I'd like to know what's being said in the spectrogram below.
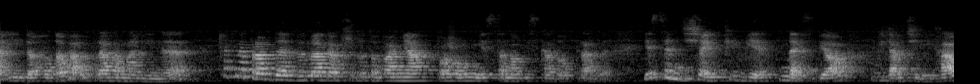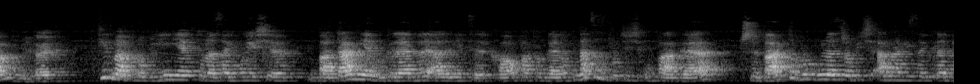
i dochodowa uprawa maliny tak naprawdę wymaga przygotowania porządnie stanowiska do uprawy. Jestem dzisiaj w firmie Nextbio. Witam Cię Michał. Witaj. Firma w Lublinie, która zajmuje się badaniem gleby, ale nie tylko, patogenów. Na co zwrócić uwagę? Czy warto w ogóle zrobić analizę gleby?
